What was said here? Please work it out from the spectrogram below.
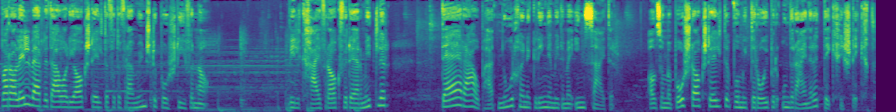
Parallel werden auch alle Angestellten von der Frau Münsterpost vernommen. Weil keine Frage für den Ermittler, der Raub hat nur gelingen mit einem Insider, also einem Postangestellten, der mit den Räuber unter einer Decke steckt.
